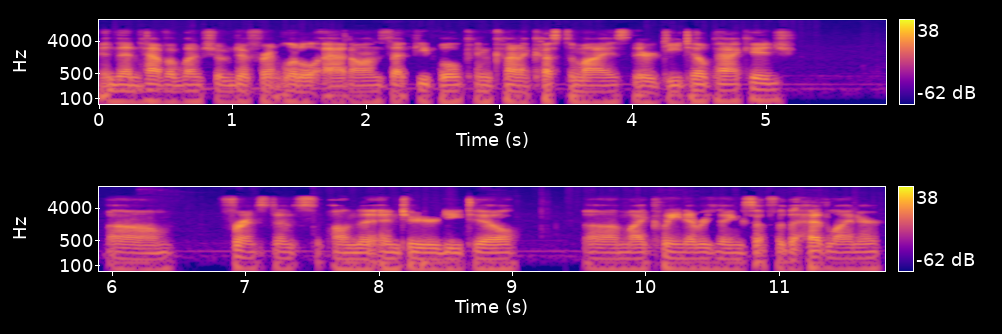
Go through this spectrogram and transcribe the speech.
and then have a bunch of different little add-ons that people can kind of customize their detail package. Um, for instance, on the interior detail, um, I clean everything except for the headliner.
